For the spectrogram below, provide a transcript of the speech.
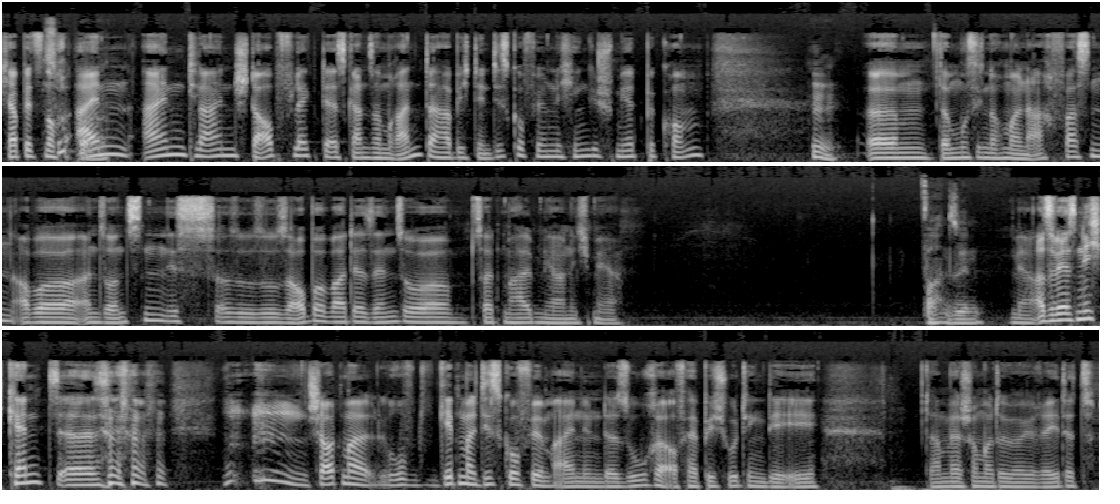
Ich habe jetzt noch einen, einen kleinen Staubfleck, der ist ganz am Rand, da habe ich den Discofilm nicht hingeschmiert bekommen. Hm. Ähm, da muss ich nochmal nachfassen, aber ansonsten ist, also so sauber war der Sensor seit einem halben Jahr nicht mehr. Wahnsinn. Ja, also wer es nicht kennt, äh, schaut mal, ruft, geht mal Discofilm ein in der Suche auf happyshooting.de. Da haben wir ja schon mal drüber geredet.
